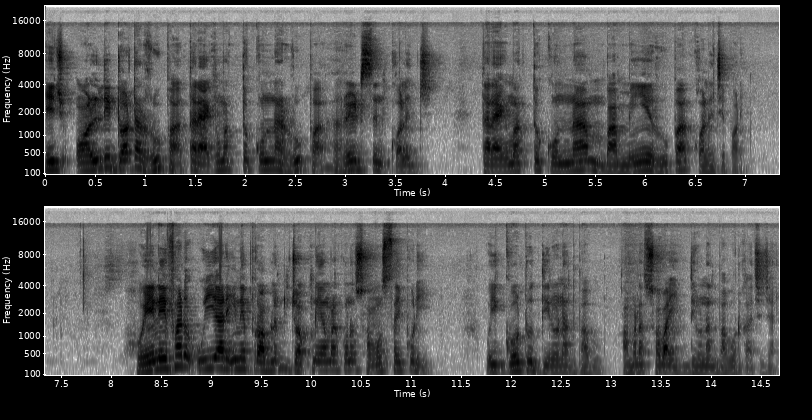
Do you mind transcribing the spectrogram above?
হিজ অনলি ডটার রূপা, তার একমাত্র কন্যা রূপা, রিডস ইন কলেজ। তার একমাত্র কন্যা বা মেয়ে রূপা কলেজে পড়ে। Whenever we are in a problem, যখনই আমরা কোনো সমস্যায় পড়ি, উই গো টু দীননাথ বাবু। আমরা সবাই দীননাথ বাবুর কাছে যাই।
